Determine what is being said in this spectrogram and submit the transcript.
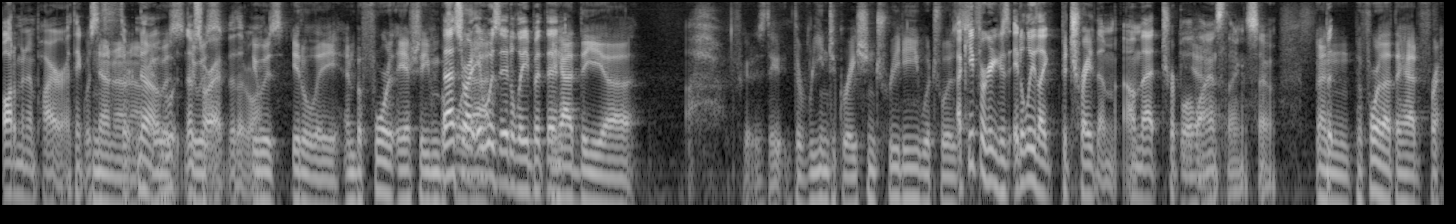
Ottoman Empire. I think was no the no third- no, no, it was, no it sorry, was, it was Italy, and before they actually even before That's right. that, It was Italy, but They had the uh, I forget it was the the reintegration treaty, which was I keep forgetting because Italy like betrayed them on that Triple Yeah. Alliance thing. So and before that they had Fran-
